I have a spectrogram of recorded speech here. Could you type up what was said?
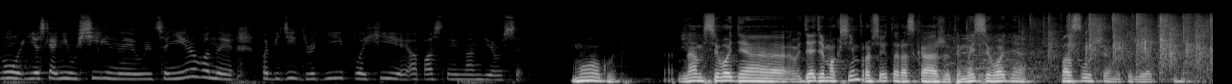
ну, если они усилены и эволюционированы, победить другие плохие, опасные нам вирусы? Могут. Нам сегодня дядя Максим про все это расскажет, и мы сегодня послушаем эту лекцию.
